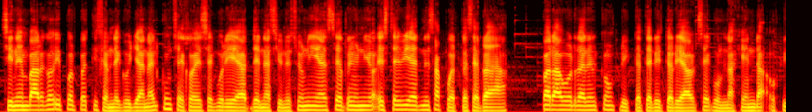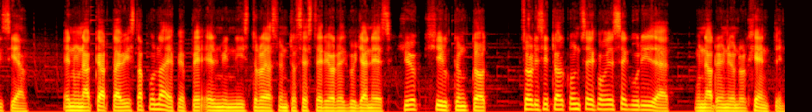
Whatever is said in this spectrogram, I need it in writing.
Sin embargo, y por petición de Guyana, el Consejo de Seguridad de Naciones Unidas se reunió este viernes a puerta cerrada para abordar el conflicto territorial según la agenda oficial. En una carta vista por la FP, el ministro de Asuntos Exteriores guyanés Hugh Hilton Todd solicitó al Consejo de Seguridad una reunión urgente,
